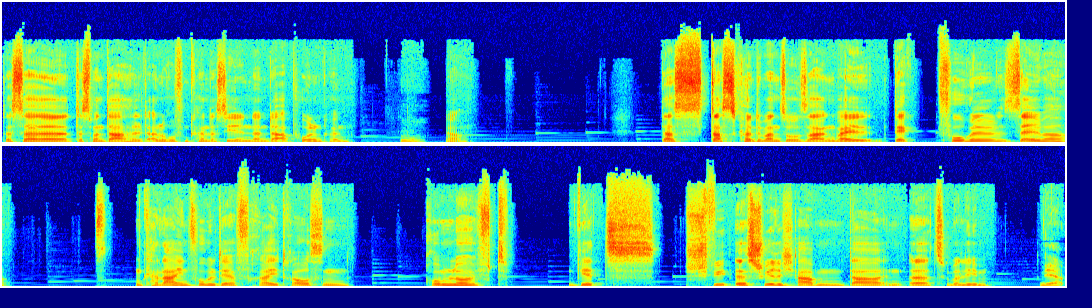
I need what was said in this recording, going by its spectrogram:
dass, er, dass man da halt anrufen kann, dass die den dann da abholen können. Oh. Ja. Das, das könnte man so sagen, weil der Vogel selber, ein Kanarienvogel, der frei draußen rumläuft, wird es schwierig haben, da äh, zu überleben. Ja,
